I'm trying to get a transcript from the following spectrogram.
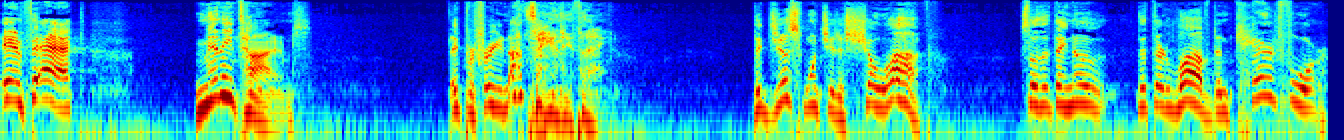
In fact, many times, they'd prefer you not say anything. They just want you to show up so that they know that they're loved and cared for.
